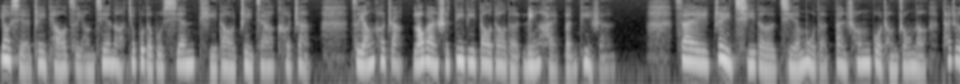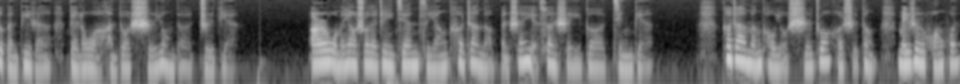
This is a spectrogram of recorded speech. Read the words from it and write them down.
要写这条紫阳街呢，就不得不先提到这家客栈——紫阳客栈。老板是地地道道的临海本地人。在这一期的节目的诞生过程中呢，他这个本地人给了我很多实用的指点。而我们要说的这一间紫阳客栈呢，本身也算是一个景点。客栈门口有石桌和石凳，每日黄昏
